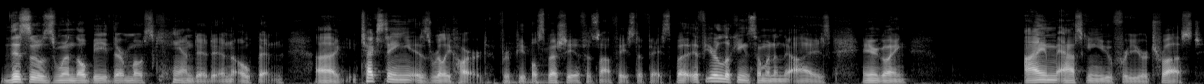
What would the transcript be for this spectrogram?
This is when they'll be their most candid and open. Uh, texting is really hard for people, especially if it's not face to face. But if you're looking someone in the eyes and you're going, I'm asking you for your trust,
